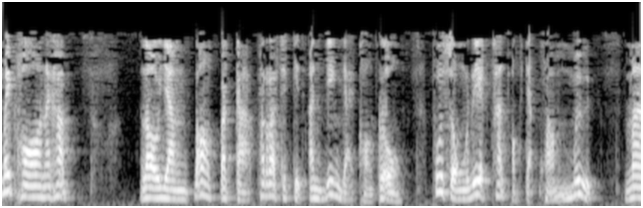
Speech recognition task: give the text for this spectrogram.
ไม่พอนะครับ เรายังต้องประกาศพระราชกิจอันยิ่งใหญ่ของพระองค์ ผู้ทรงเรียกท่านออกจากความมืด มา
